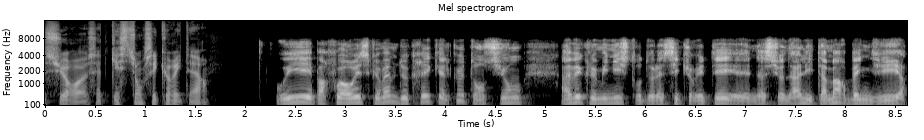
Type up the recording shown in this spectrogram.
sur euh, cette question sécuritaire. Oui, et parfois au risque même de créer quelques tensions avec le ministre de la Sécurité nationale, Itamar Ben-Gvir,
